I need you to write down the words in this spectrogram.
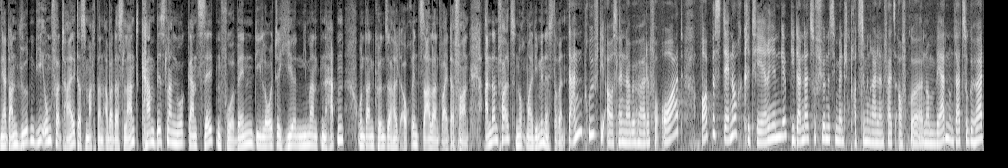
Ja, dann würden die umverteilt. Das macht dann aber das Land. Kam bislang nur ganz selten vor, wenn die Leute hier niemanden hatten und dann können sie halt auch ins Saarland weiterfahren. Andernfalls nochmal die Ministerin. Dann prüft die Ausländerbehörde vor Ort, ob es dennoch Kriterien gibt, die dann dazu führen, dass die Menschen trotzdem in Rheinland-Pfalz aufgenommen werden. Und dazu gehört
